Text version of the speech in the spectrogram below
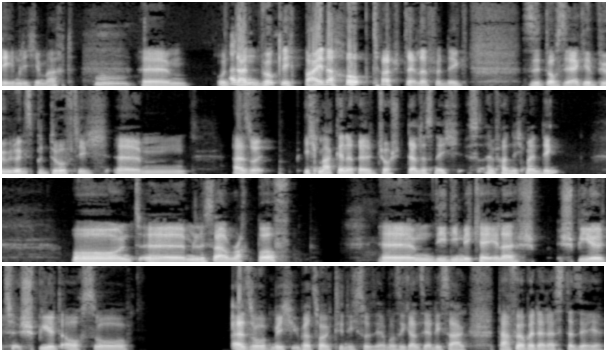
dämlich gemacht. Hm. Ähm, und also, dann wirklich beide Hauptdarsteller, finde ich, sind doch sehr gewöhnungsbedürftig. Ähm, also ich mag generell Josh Dallas nicht, ist einfach nicht mein Ding. Und äh, Melissa Rockboff, ähm, die die Michaela spielt, spielt auch so, also mich überzeugt die nicht so sehr, muss ich ganz ehrlich sagen. Dafür aber der Rest der Serie.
